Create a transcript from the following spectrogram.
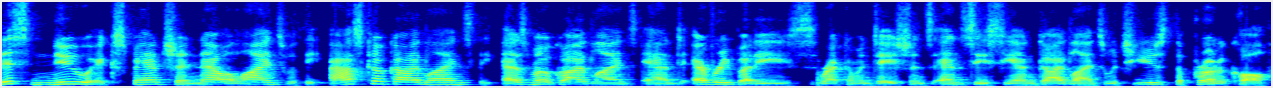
This new expansion now aligns with the ASCO guidelines, the ESMO guidelines, and everybody's recommendations, NCCN guidelines, which use the protocol.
